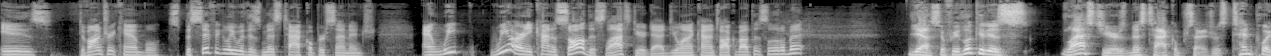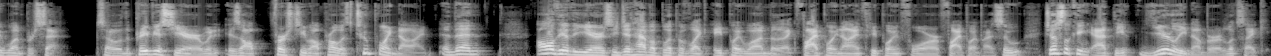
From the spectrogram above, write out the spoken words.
is De'Vondre Campbell, specifically with his missed tackle percentage. And we we already kind of saw this last year, Dad. Do you want to kind of talk about this a little bit? Yeah, so if we look at his last year's missed tackle percentage was 10.1%. So the previous year when his all first team all pro was 2.9. And then all the other years he did have a blip of like 8.1 but like 5.9, 3.4, 5.5. So just looking at the yearly number it looks like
